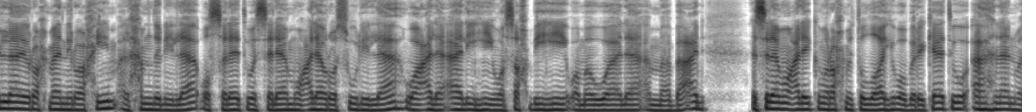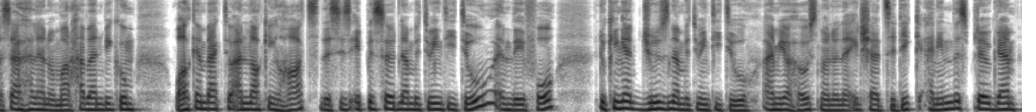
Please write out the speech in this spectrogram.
الله الرحمن الرحيم الحمد لله والصلاة والسلام على رسول الله وعلى آله وصحبه ومن والاه أما بعد السلام عليكم ورحمة الله وبركاته أهلا وسهلا ومرحبا بكم Welcome back to Unlocking Hearts. This is episode number 22 and therefore looking at Juz number 22. I'm your host Maulana Irshad Siddiq and in this program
